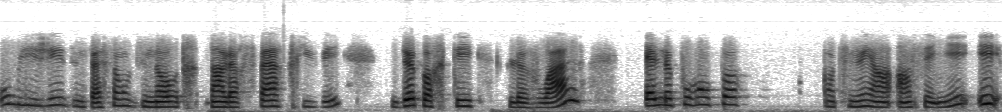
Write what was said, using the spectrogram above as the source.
obligées d'une façon ou d'une autre dans leur sphère privée de porter le voile, elles ne pourront pas continuer à enseigner et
